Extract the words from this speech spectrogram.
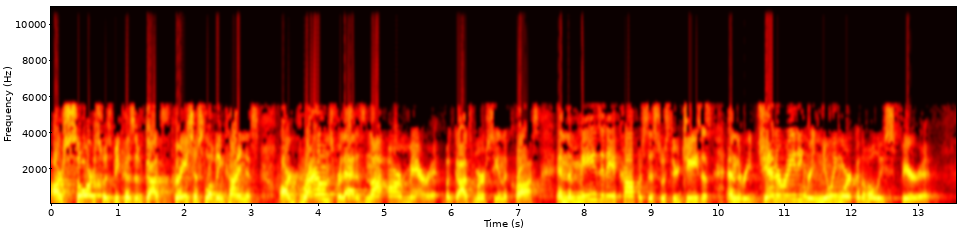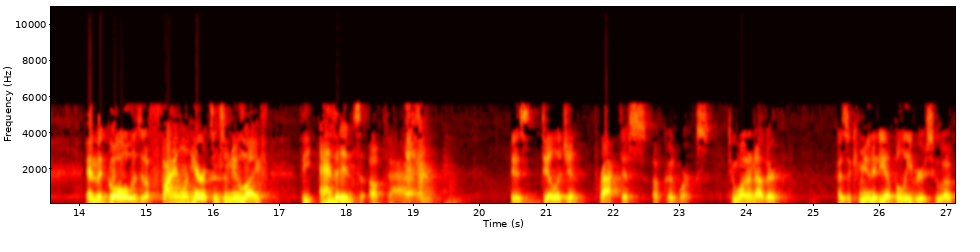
Our source was because of God's gracious loving kindness. Our grounds for that is not our merit, but God's mercy in the cross. And the means that He accomplished this was through Jesus and the regenerating, renewing work of the Holy Spirit. And the goal is that a final inheritance of new life The evidence of that is diligent practice of good works to one another as a community of believers who have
